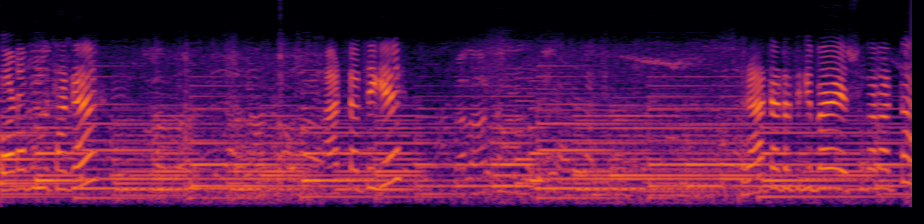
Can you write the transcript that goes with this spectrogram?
কটা বলে থাকে? আটটা থেকে? রাত আটটা থেকে প্রায় সকাল আটটা?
